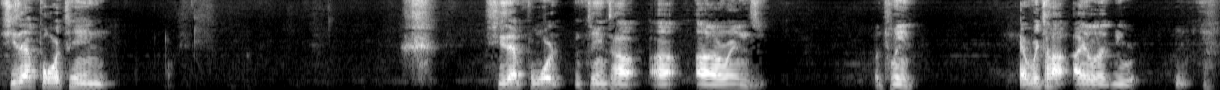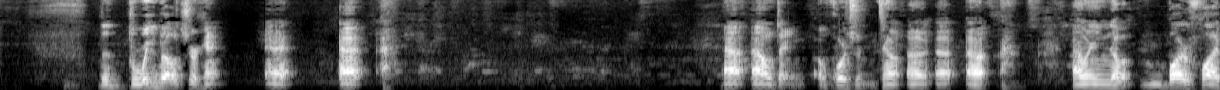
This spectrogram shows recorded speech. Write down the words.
she's at 14 she's at 14 top uh, range between every time I that you the three belts you're at, at, at outing. Of course, uh, uh, uh, I mean, the butterfly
